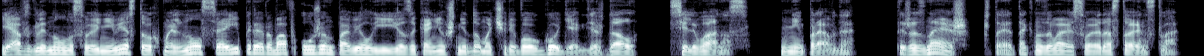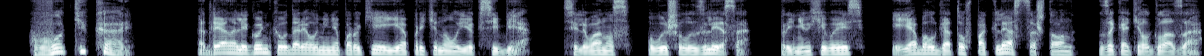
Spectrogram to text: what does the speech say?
Я взглянул на свою невесту, ухмыльнулся и, прервав ужин, повел ее за конюшни дома чревоугодия, где ждал Сильванус. Неправда. Ты же знаешь, что я так называю свое достоинство». «Вот дикарь!» Адриана легонько ударила меня по руке, и я притянул ее к себе. Сильванус вышел из леса, принюхиваясь, и я был готов поклясться, что он закатил глаза.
